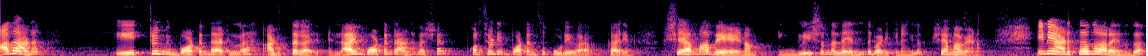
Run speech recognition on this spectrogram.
അതാണ് ഏറ്റവും ഇമ്പോർട്ടന്റ് ആയിട്ടുള്ള അടുത്ത കാര്യം. എല്ലാം ഇമ്പോർട്ടന്റ് ആണ് പക്ഷെ കുറച്ചുകൂടി ഇമ്പോർട്ടൻസ് കൂടിയ കാര്യം. ക്ഷമ വേണം. ഇംഗ്ലീഷ് എന്നല്ല എന്ത് പഠിക്കണമെങ്കിലും ക്ഷമ വേണം. ഇനി അടുത്തതെന്ന് പറയുന്നത്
